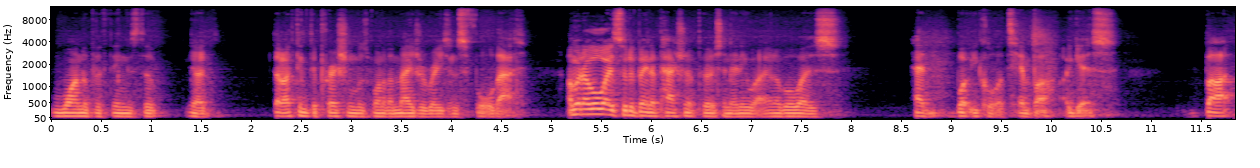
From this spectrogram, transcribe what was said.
one of the things that you know that I think depression was one of the major reasons for that. I mean, I've always sort of been a passionate person anyway, and I've always had what you call a temper, I guess. But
